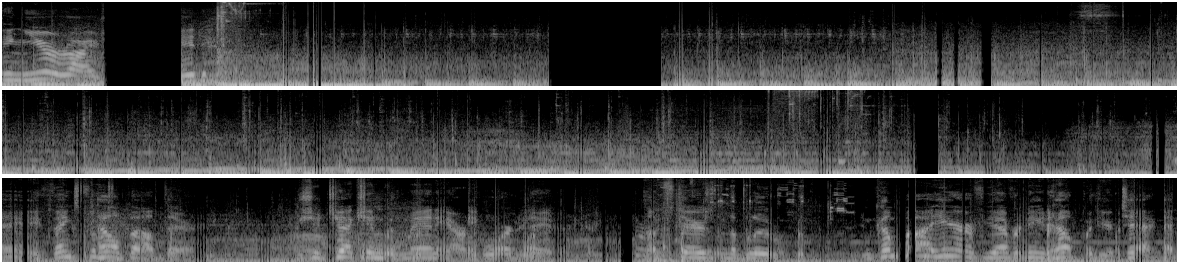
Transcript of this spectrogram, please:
You arrived, kid. Hey, thanks for the help out there. You should check in with Manny, our coordinator. Upstairs in the blue room. And come by here if you ever need help with your tech.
